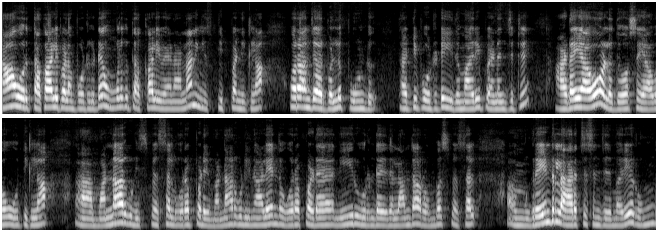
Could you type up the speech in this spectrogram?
நான் ஒரு தக்காளி பழம் போட்டுக்கிட்டேன். உங்களுக்கு தக்காளி வேணாம்னா நீங்கள் ஸ்கிப் பண்ணிக்கலாம். ஒரு அஞ்சாறு பல்லு பூண்டு தட்டி போட்டுட்டு இது மாதிரி பிணைஞ்சிட்டு அடையாவோ அல்லது தோசையாவோ ஊற்றிக்கலாம் மன்னார்குடி ஸ்பெஷல் உரப்படை. மன்னார்குடினாலே இந்த உரப்படை நீர் உருண்டை இதெல்லாம் தான் ரொம்ப ஸ்பெஷல் கிரைண்டரில் அரைச்சி செஞ்சது மாதிரியே ரொம்ப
